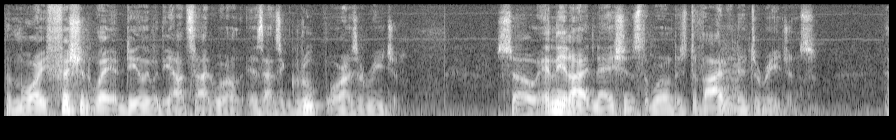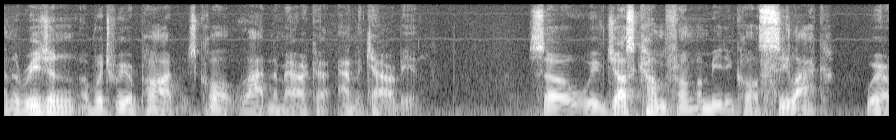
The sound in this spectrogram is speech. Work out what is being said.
the more efficient way of dealing with the outside world is as a group or as a region. So in the United Nations, the world is divided into regions. And the region of which we are part is called Latin America and the Caribbean. So we've just come from a meeting called CELAC, where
